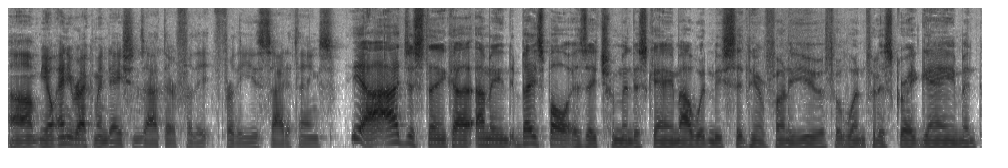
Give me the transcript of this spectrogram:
Um, you know, any recommendations out there for the for the youth side of things? Yeah, I just think I, I, mean baseball is a tremendous game. I wouldn't be sitting here in front of you if it wasn't for this great game, and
